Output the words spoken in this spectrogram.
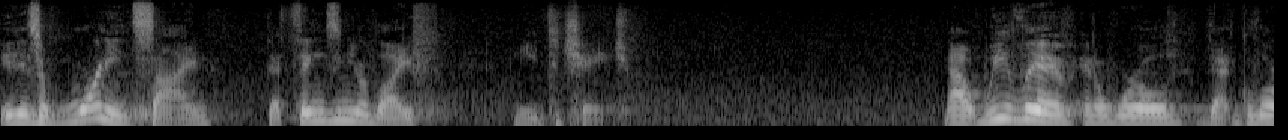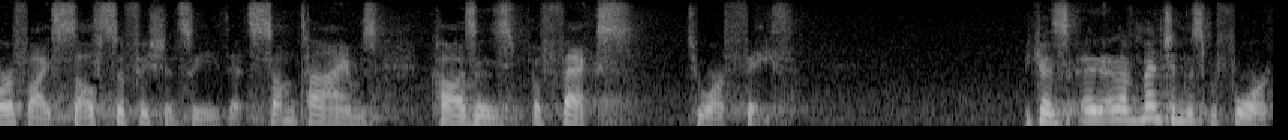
it is a warning sign that things in your life need to change. Now, we live in a world that glorifies self sufficiency, that sometimes causes effects to our faith. Because, and I've mentioned this before,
